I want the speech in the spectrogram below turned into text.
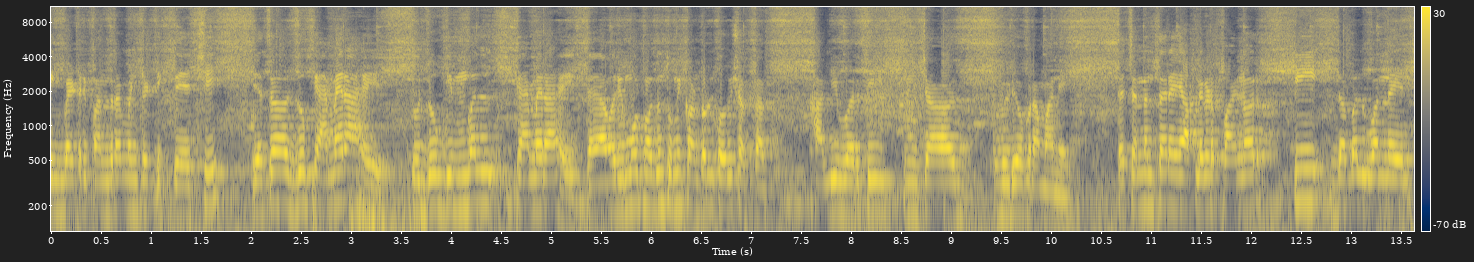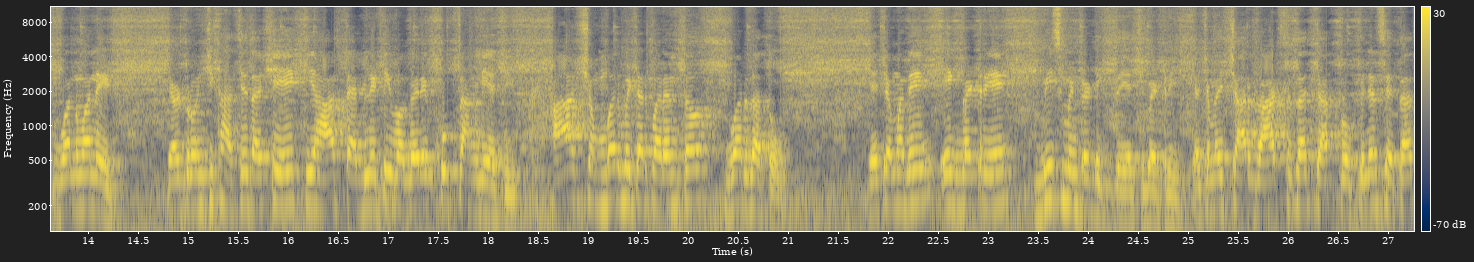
एक बॅटरी पंधरा मिनटं टिकते याची. याचा जो कॅमेरा आहे तो जो गिम्बल कॅमेरा आहे त्या रिमोटमधून तुम्ही कंट्रोल करू शकता खाली वरती तुमच्या व्हिडिओप्रमाणे त्याच्यानंतर आहे आपल्याकडे pioneer T double one N one one eight या ड्रोनची खासियत अशी आहे की हा स्टॅबिलिटी वगैरे खूप चांगली याची. हा शंभर मीटरपर्यंत वर जातो. याच्यामध्ये एक बॅटरी आहे वीस मिनटं टिकते याची बॅटरी याच्यामध्ये चार गार्ड्स येतात चार प्रोपेलर्स येतात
